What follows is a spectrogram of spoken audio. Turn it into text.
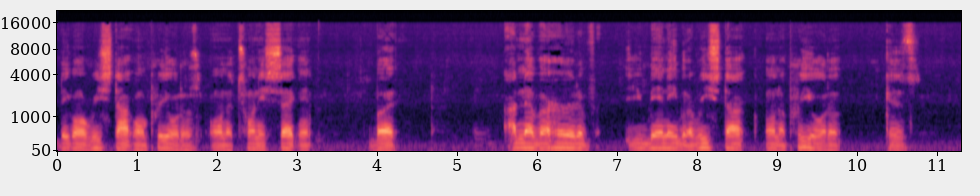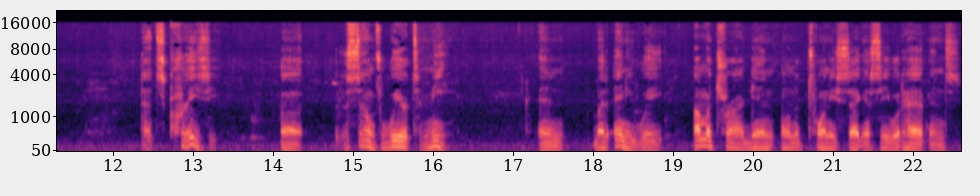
they're gonna restock on pre-orders on the 22nd, but I never heard of you being able to restock on a pre-order because that's crazy. Uh, it sounds weird to me. And but anyway, I'm gonna try again on the 22nd, see what happens.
